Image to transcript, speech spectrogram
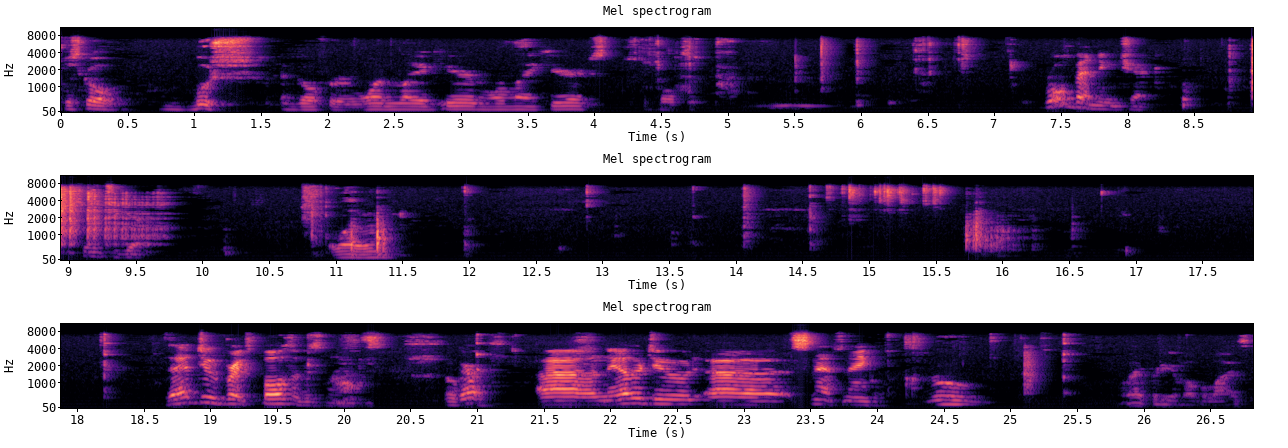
Just go bush and go for one leg here and one leg here. Just, just bolt it. Roll bending check. See what you get. Eleven. That dude breaks both of his legs. Okay. Uh, and the other dude uh, snaps an ankle. Oh, Well, they're pretty immobilized.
